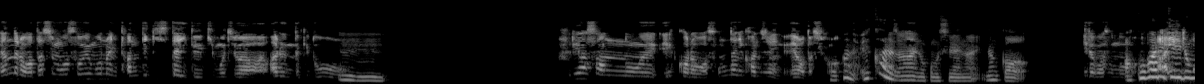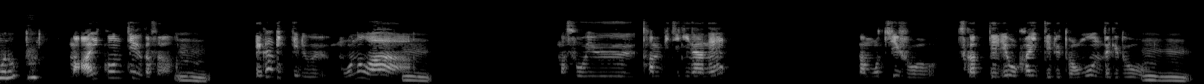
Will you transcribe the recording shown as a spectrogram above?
なんなら私もそういうものに端的したいという気持ちはあるんだけど、うんうん。古谷さんの絵からはそんなに感じないんだよね、私はわ。かんない。絵からじゃないのかもしれない。なんか、えだからその、憧れているアイものまあ、アイコンっていうかさ、うん。描いてるものは、うん。まあ、そういう短美的なね、まあ、モチーフを使って絵を描いてるとは思うんだけど、うんうん。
